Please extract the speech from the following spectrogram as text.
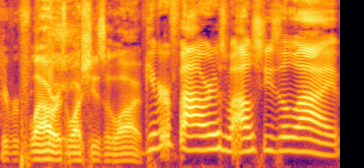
give her flowers while she's alive. Give her flowers while she's alive.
